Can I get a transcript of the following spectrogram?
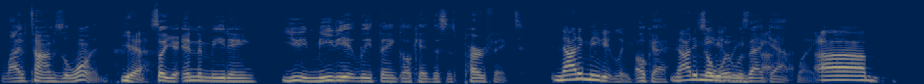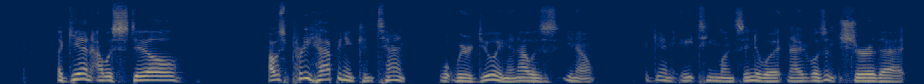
Lifetime's the one. yeah, So you're in the meeting, you immediately think, okay, this is perfect. not immediately. Okay. Not immediately. So what was that gap like? Um, again, I was still, I was pretty happy and content what we were doing, and I was, you know, again, eighteen months into it, and I wasn't sure that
